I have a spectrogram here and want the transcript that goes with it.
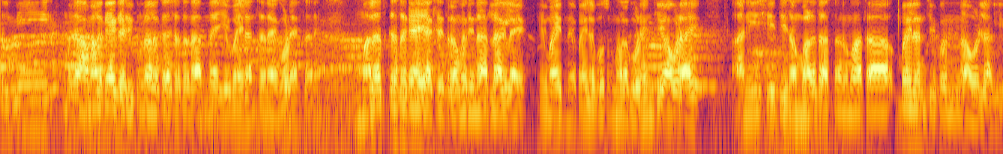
तर मी म्हणजे आम्हाला काय घरी कुणाला कशाचा नाद नाही आहे बैलांचा नाही घोड्यांचा नाही. मलाच कसं काय या क्षेत्रामध्ये नाद लागलाय हे माहीत नाही. पहिल्यापासून मला घोड्यांची आवड आहे आणि शेती सांभाळत असताना मग आता बैलांची पण आवड लागली.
